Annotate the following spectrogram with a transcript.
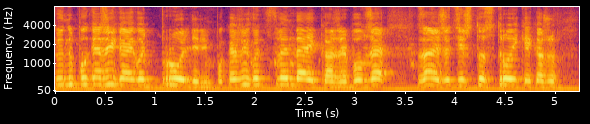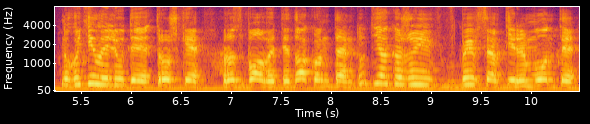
Ну покажи каже, хоч бройлерів, покажи хоч свиней, каже, бо вже, знаєш, оці ж то стройки, кажу, ну хотіли люди трошки розбавити да, контент. Тут я кажу, і вбився в ті ремонти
